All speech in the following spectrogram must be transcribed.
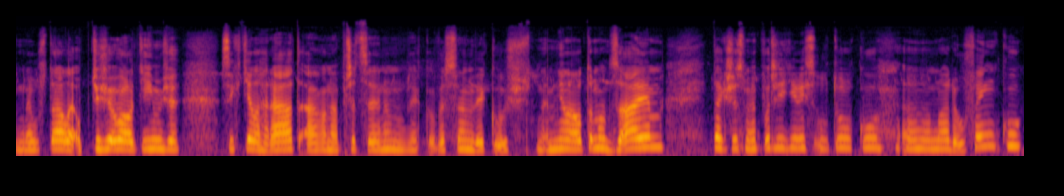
neustále obtěžoval tím, že si chtěl hrát a ona přece jenom jako ve svém věku už neměla o to moc zájem, takže jsme pořídili z útulku eh, mladou Fenku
